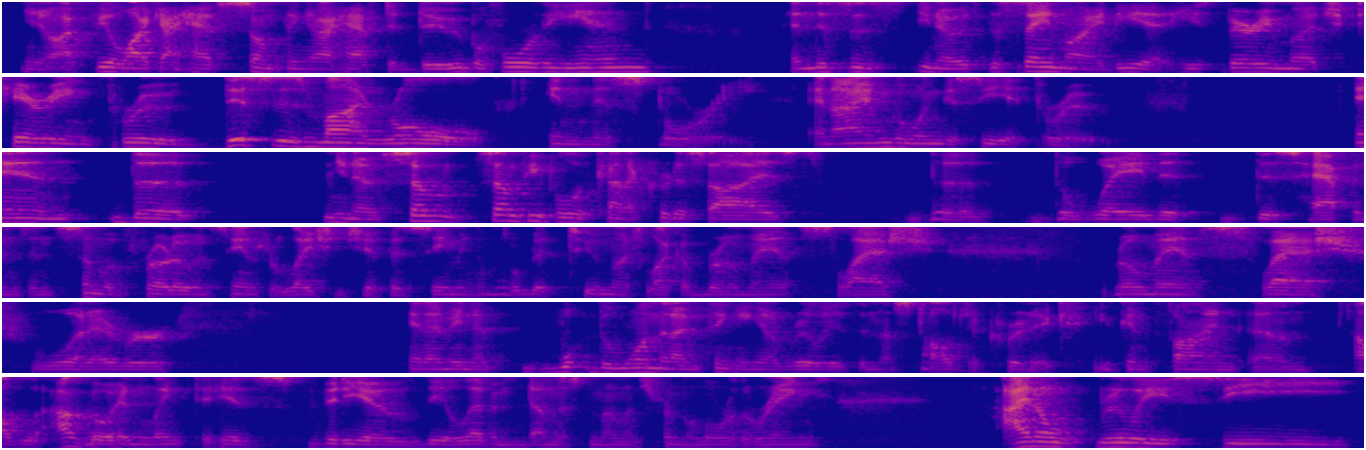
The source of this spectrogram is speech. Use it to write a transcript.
you know, I feel like I have something I have to do before the end. And this is, you know, it's the same idea. He's very much carrying through. This is my role in this story, and I am going to see it through. And the, you know, some some people have kind of criticized the the way that this happens and some of Frodo and Sam's relationship as seeming a little bit too much like a bromance slash romance slash whatever. And I mean, a, w- the one that I'm thinking of really is the Nostalgia Critic. You can find, um, I'll, I'll go ahead and link to his video, The 11 Dumbest Moments from The Lord of the Rings. I don't really see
